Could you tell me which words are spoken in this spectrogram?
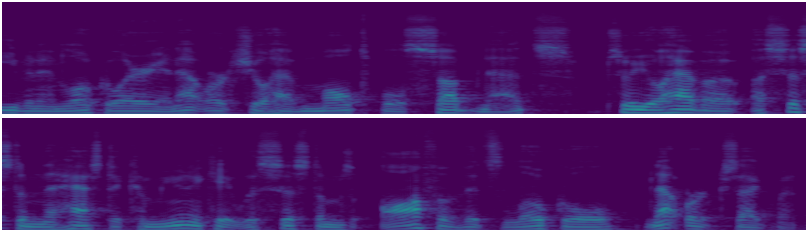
even in local area networks, you'll have multiple subnets. So you'll have a, a, system that has to communicate with systems off of its local network segment,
